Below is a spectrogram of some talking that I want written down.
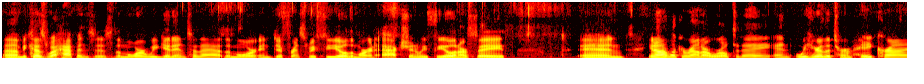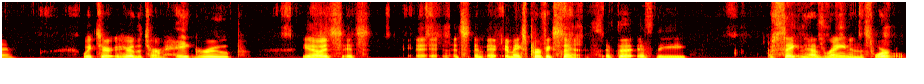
uh, because what happens is the more we get into that, the more indifference we feel, the more inaction we feel in our faith. And, you know, I look around our world today and we hear the term hate crime, we ter- hear the term hate group. You know, it's, it's, it, it's, it, it makes perfect sense. If the, if the, if Satan has reign in this world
